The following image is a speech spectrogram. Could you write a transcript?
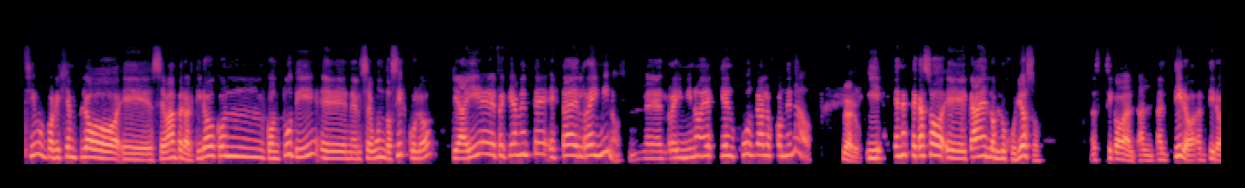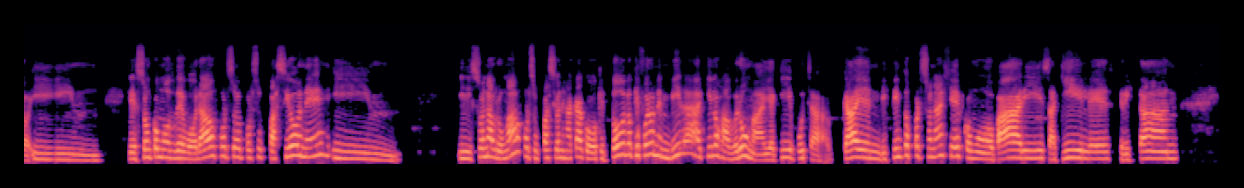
Sí, pues, por ejemplo, eh, se van pero al tiro con, con Tuti eh, en el segundo círculo, que ahí efectivamente está el rey Minos. El rey Minos es quien juzga a los condenados. Claro, Y en este caso eh, caen los lujuriosos, así como al, al- al tiro, al tiro, y mm, que son como devorados por, su- por sus pasiones y, mm, y son abrumados por sus pasiones acá, como que todo lo que fueron en vida aquí los abruma y aquí, pucha, caen distintos personajes como Paris, Aquiles, Tristán,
